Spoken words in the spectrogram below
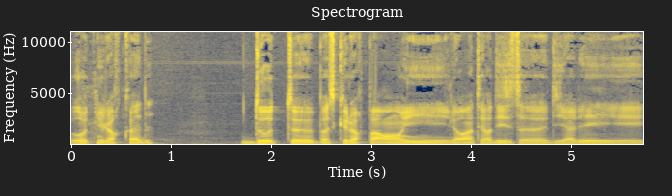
retenu leur code. D'autres euh, parce que leurs parents ils leur interdisent euh, d'y aller et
